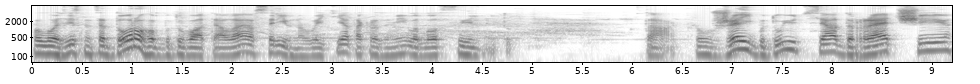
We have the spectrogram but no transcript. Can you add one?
Лоло, звісно, це дорого будувати, але все рівно в лейті, я так розумію, Лоло сильний тут. Так, вже й будуються, до речі,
